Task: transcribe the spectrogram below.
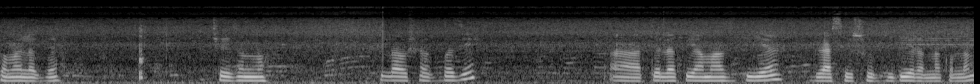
সময় লাগবে। সেই জন্য লাউ শাক ভাজি আর তেলাপিয়া মাছ দিয়ে গাছের সবজি দিয়ে রান্না করলাম।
